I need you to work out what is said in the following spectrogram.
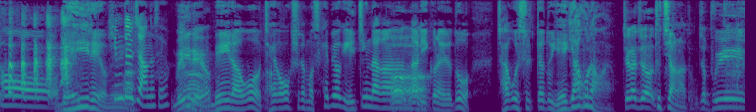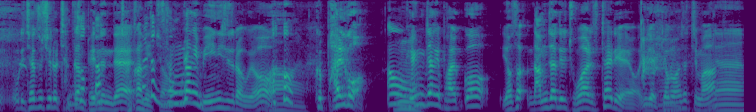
어, 매일 해요. 매일. 힘들지 않으세요? 왜 이래요? 어, 매일 하고 제가 혹시 뭐 새벽에 일찍 나가는 어, 어. 날이 있거나 이래도 자고 있을 때도 얘기하고 나와요. 제가 저, 듣지 않아도. 저 부인 우리 재수 씨를 잠깐 무섭다. 뵀는데 잠깐 뵀죠. 상당히 미인이시더라고요. 아. 그 밝고 어. 굉장히 밝고 여섯 남자들이 좋아할 스타일이에요. 이제 결혼하셨지만 네.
